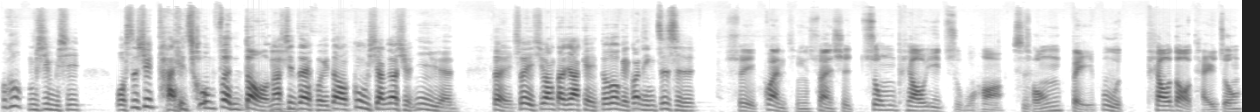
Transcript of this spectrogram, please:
我说不是不是，我是去台中奋斗，那现在回到故乡要选议员，对，所以希望大家可以多多给冠廷支持。所以冠廷算是中漂一族哈，从北部漂到台中。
